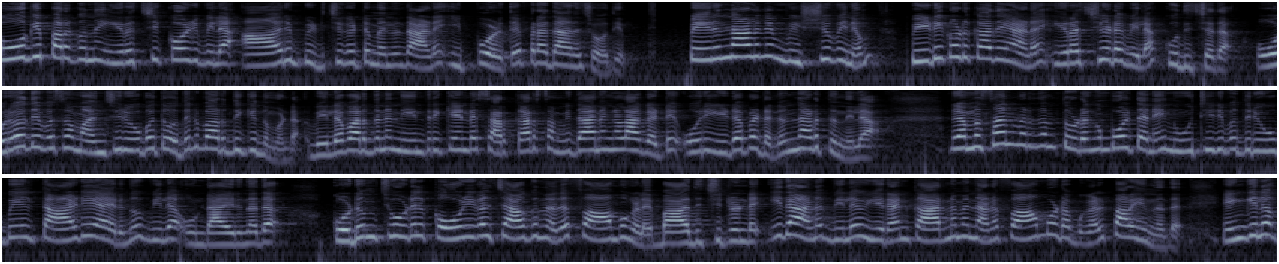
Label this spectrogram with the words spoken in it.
കൂകിപ്പറക്കുന്ന ഇറച്ചിക്കോഴി വില ആരും പിടിച്ചുകെട്ടുമെന്നതാണ് ഇപ്പോഴത്തെ പ്രധാന ചോദ്യം. പെരുന്നാളിനും വിഷുവിനും പിടികൊടുക്കാതെയാണ് ഇറച്ചിയുടെ വില കുതിച്ചത്. ഓരോ ദിവസവും അഞ്ച് രൂപ തോതിൽ വർദ്ധിക്കുന്നുമുണ്ട് വില വർധന നിയന്ത്രിക്കേണ്ട സർക്കാർ സംവിധാനങ്ങളാകട്ടെ ഒരു ഇടപെടലും നടത്തുന്നില്ല. റമസാൻ വ്രതം തുടങ്ങുമ്പോൾ തന്നെ നൂറ്റി ഇരുപത് രൂപയിൽ താഴെയായിരുന്നു വില ഉണ്ടായിരുന്നത്. കൊടും ചൂടിൽ കോഴികൾ ചാകുന്നത് ഫാമുകളെ ബാധിച്ചിട്ടുണ്ട്. ഇതാണ് വില ഉയരാൻ കാരണമെന്നാണ് ഫാം ഉടമകൾ പറയുന്നത്. എങ്കിലും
